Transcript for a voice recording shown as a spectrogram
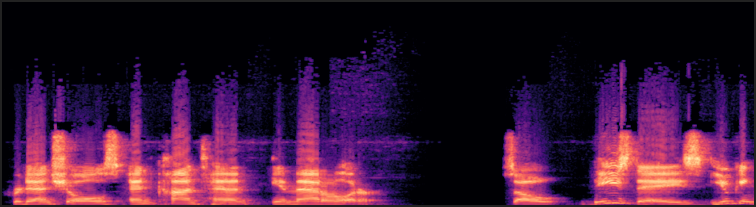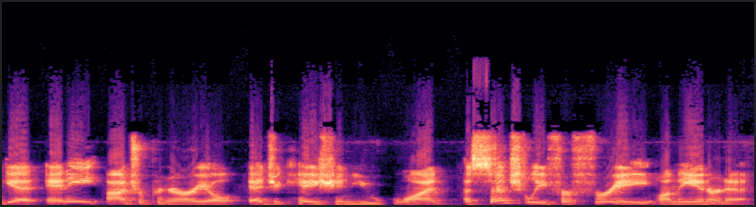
credentials, and content in that order. So these days, you can get any entrepreneurial education you want essentially for free on the internet.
